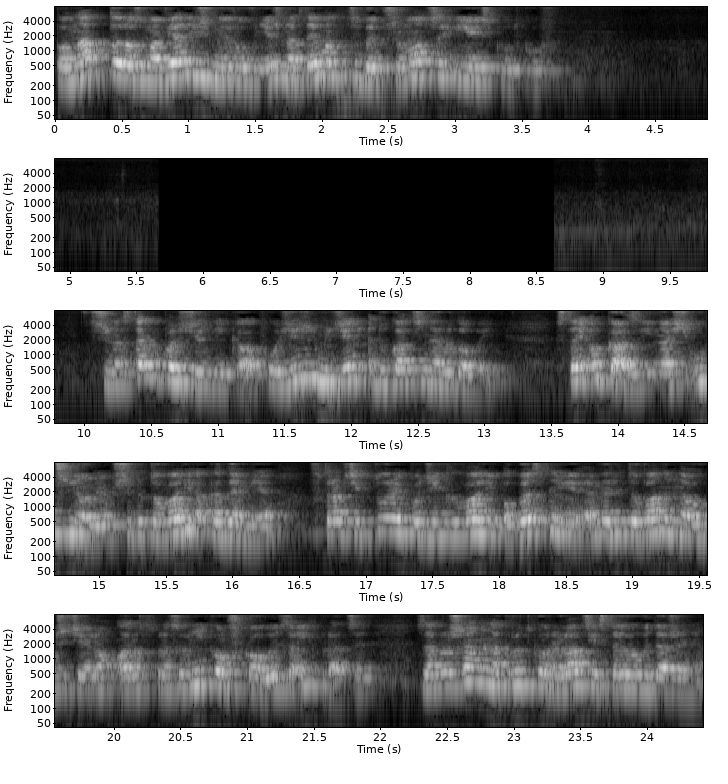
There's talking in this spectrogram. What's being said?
Ponadto rozmawialiśmy również na temat cyberprzemocy i jej skutków. Trzynastego października obchodziliśmy Dzień Edukacji Narodowej. Z tej okazji nasi uczniowie przygotowali akademię, w trakcie której podziękowali obecnym i emerytowanym nauczycielom oraz pracownikom szkoły za ich pracę. Zapraszamy na krótką relację z tego wydarzenia.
